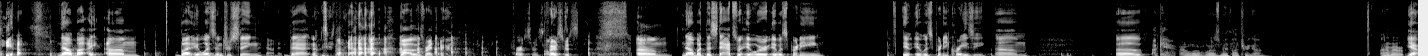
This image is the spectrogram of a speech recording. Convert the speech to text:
yeah. No, but I um but it was interesting I found it. that wow, it was right there. First result. First result. um no, but the stats were it were it was pretty it, it was pretty crazy. Um of okay, I don't know, where was my thought train going? I don't remember. Yeah,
